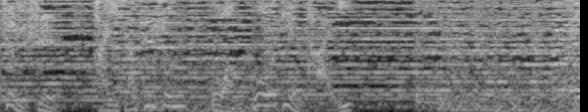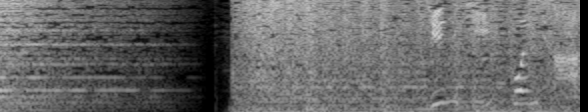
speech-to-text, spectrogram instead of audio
这里是海峡之声广播电台。军情观察。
